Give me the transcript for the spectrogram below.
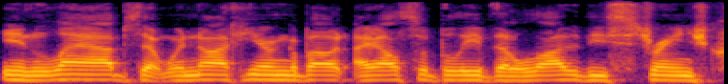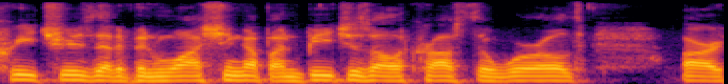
in labs that we're not hearing about. I also believe that a lot of these strange creatures that have been washing up on beaches all across the world are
